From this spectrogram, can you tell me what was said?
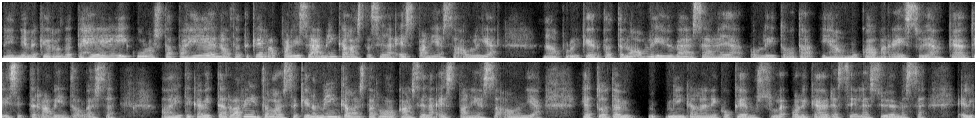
niin, niin me kerrotaan, että hei, kuulostapa hienolta, että kerropa lisää, minkälaista siellä Espanjassa oli. Ja naapuri kertoi, että no oli hyvä sää ja oli tuota ihan mukava reissu ja käytiin sitten ravintoloissa. Ai te kävitte ravintoloissakin, no minkälaista ruokaa siellä Espanjassa on ja, ja tuota, minkälainen kokemus sulle oli käydä siellä syömässä. Eli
